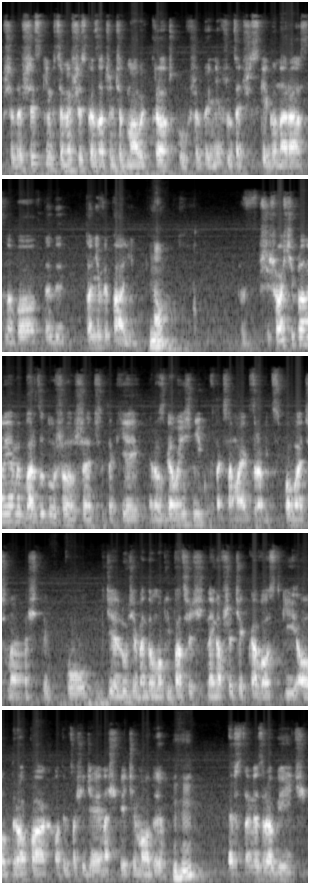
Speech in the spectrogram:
Przede wszystkim chcemy wszystko zacząć od małych kroczków, żeby nie wrzucać wszystkiego na raz, no bo wtedy to nie wypali. No. W przyszłości planujemy bardzo dużo rzeczy, takiej rozgałęźników, tak samo jak zrobić społeczność typu, gdzie ludzie będą mogli patrzeć najnowsze ciekawostki o dropach, o tym, co się dzieje na świecie mody. Mhm. Też chcemy zrobić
